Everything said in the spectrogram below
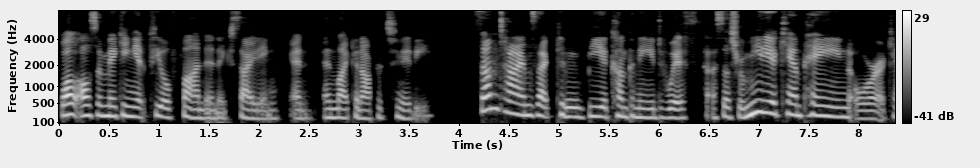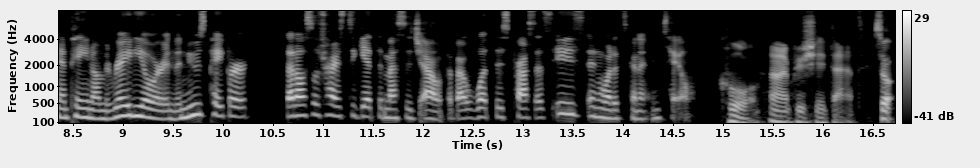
while also making it feel fun and exciting and, and like an opportunity. Sometimes that can be accompanied with a social media campaign or a campaign on the radio or in the newspaper that also tries to get the message out about what this process is and what it's going to entail. Cool. I appreciate that. So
